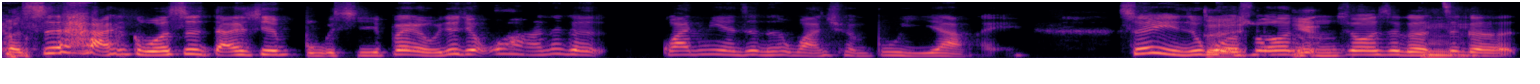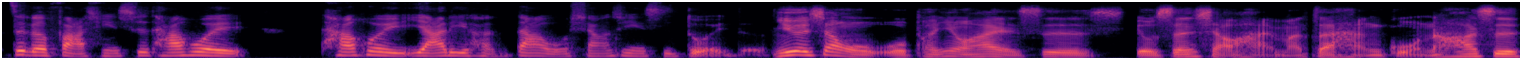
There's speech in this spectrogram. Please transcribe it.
可 是韩国是担心补习费，我就觉得哇，那个观念真的是完全不一样哎。所以如果说你说这个这个这个发型师他会他会压力很大，我相信是对的。因为像我我朋友他也是有生小孩嘛，在韩国，然后他是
